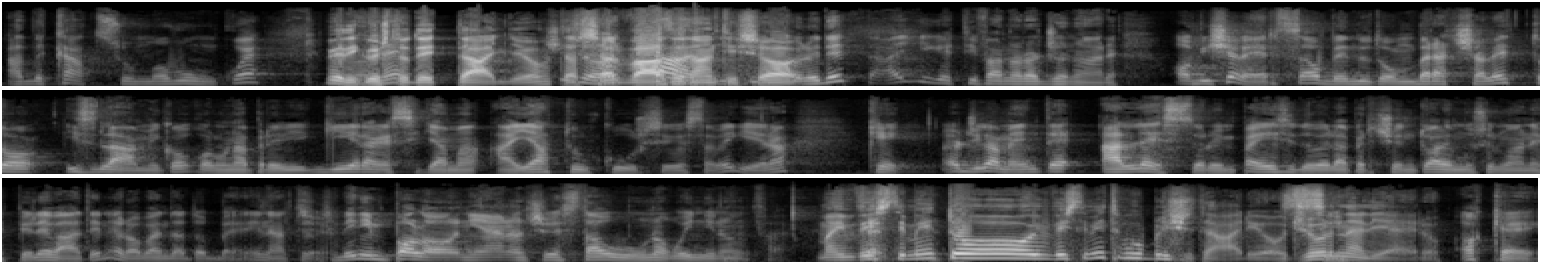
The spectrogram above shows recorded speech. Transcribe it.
ad cazzum ovunque. Vedi questo è- dettaglio? Ti ha salvato tanti piccoli soldi. dettagli che ti fanno ragionare. O viceversa, ho venduto un braccialetto islamico con una preghiera che si chiama Ayatul Kursi, questa preghiera, che logicamente all'estero, in paesi dove la percentuale musulmana è più elevata, in Europa è andato bene, in altri vedi in Polonia non ce ne sta uno, quindi non fa. Ma investimento, investimento pubblicitario, Sì. giornaliero. Ok.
